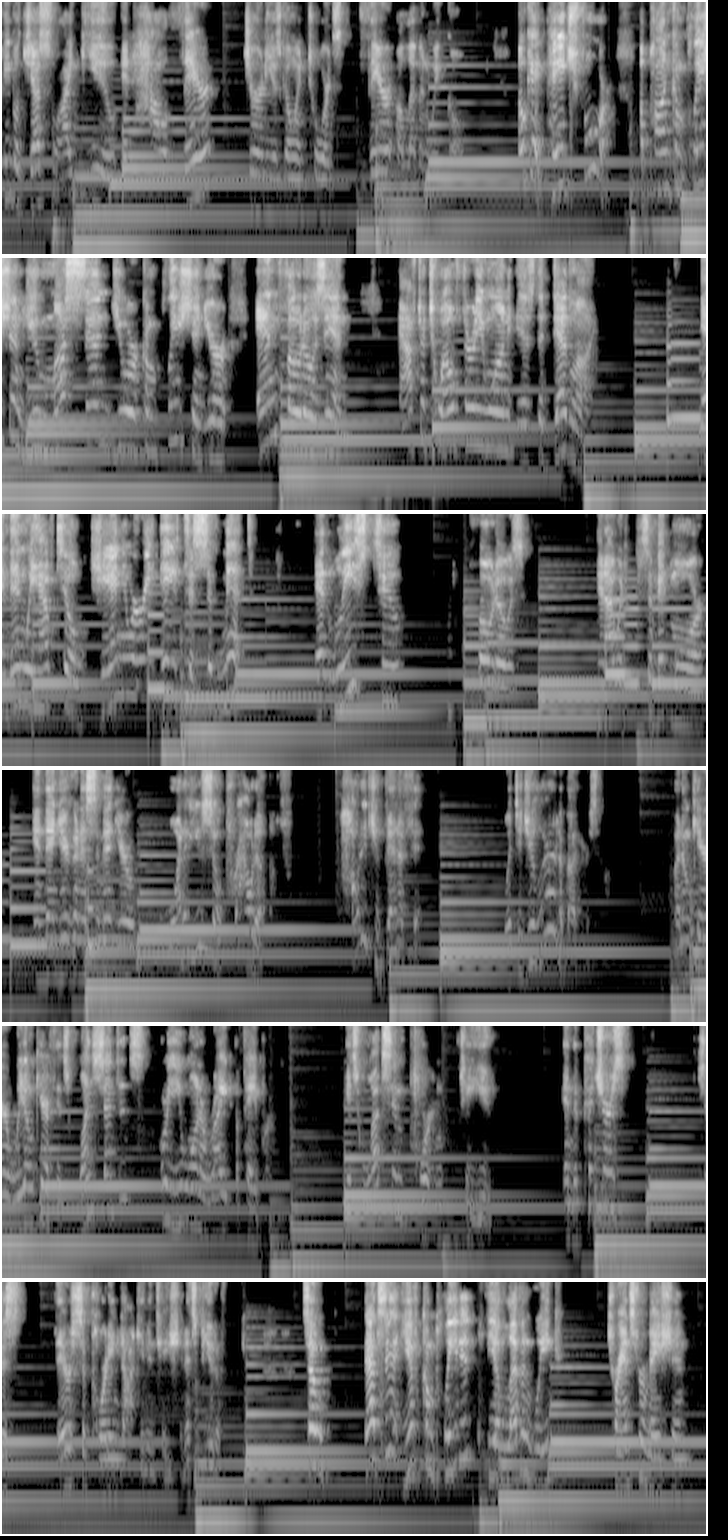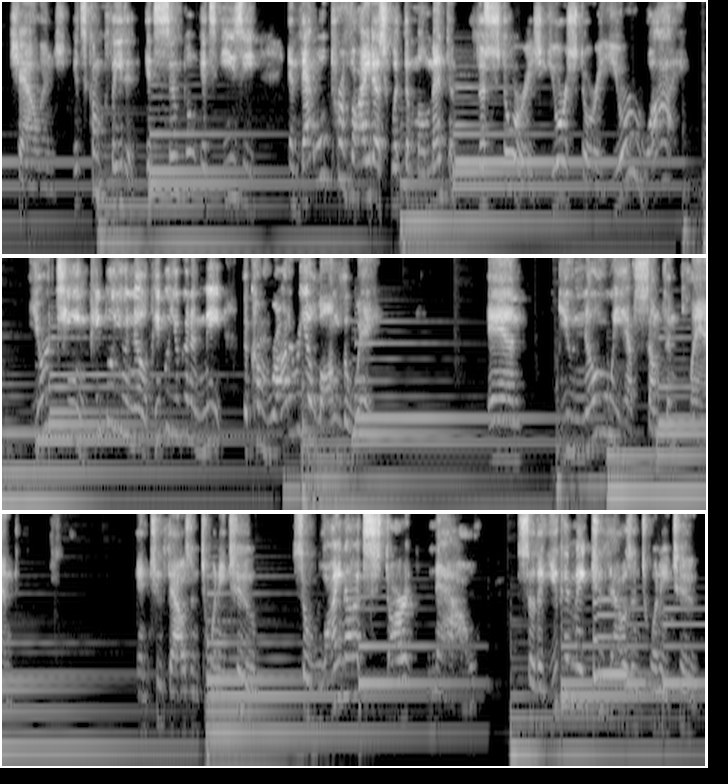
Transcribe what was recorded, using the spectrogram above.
people just like you and how their journey is going towards their 11 week goal. Okay, page four. Upon completion, you must send your completion, your end photos in after 1231 is the deadline. And then we have till January 8th to submit at least two photos. And I would submit more. And then you're going to submit your what are you so proud of? How did you benefit? What did you learn about yourself? I don't care. We don't care if it's one sentence or you want to write a paper. It's what's important to you. And the pictures, just they're supporting documentation. It's beautiful. So that's it. You've completed the 11 week transformation challenge. It's completed. It's simple, it's easy, and that will provide us with the momentum, the stories, your story, your why, your team, people you know, people you're going to meet, the camaraderie along the way. And you know we have something planned in 2022. So why not start now so that you can make 2022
